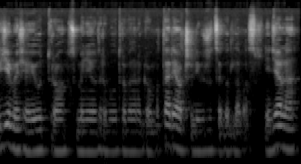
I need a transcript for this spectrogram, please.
Widzimy się jutro, w sumie nie jutro, bo jutro będę nagrał materiał, czyli wrzucę go dla Was w niedzielę.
